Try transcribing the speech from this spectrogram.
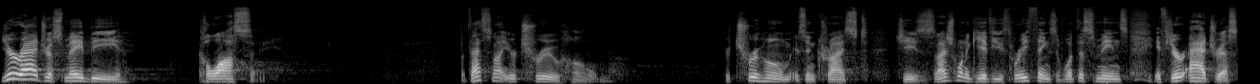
Your address may be Colossae, but that's not your true home. Your true home is in Christ Jesus. And I just want to give you three things of what this means. If your address,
